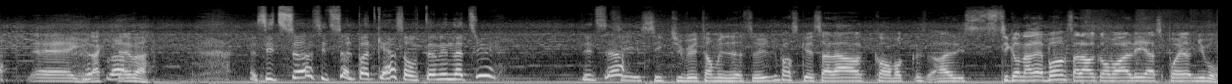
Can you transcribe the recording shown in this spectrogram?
Exactement. C'est ça? C'est ça le podcast? On termine là-dessus? C'est ça? Si, si tu veux terminer là-dessus, je pense que ça a l'air qu'on va. aller- Si qu'on n'arrête pas, ça a l'air qu'on va aller à ce point-là de niveau.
